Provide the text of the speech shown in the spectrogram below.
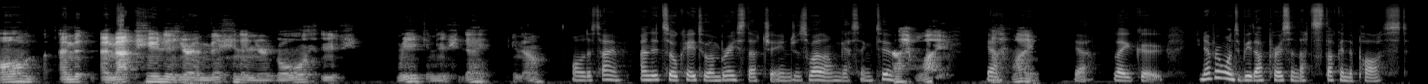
all and and that changes your ambition and your goals each week and each day. You know, all the time. And it's okay to embrace that change as well, I'm guessing, too. that's life. Yeah. That's life. Yeah. Like, uh, you never want to be that person that's stuck in the past.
